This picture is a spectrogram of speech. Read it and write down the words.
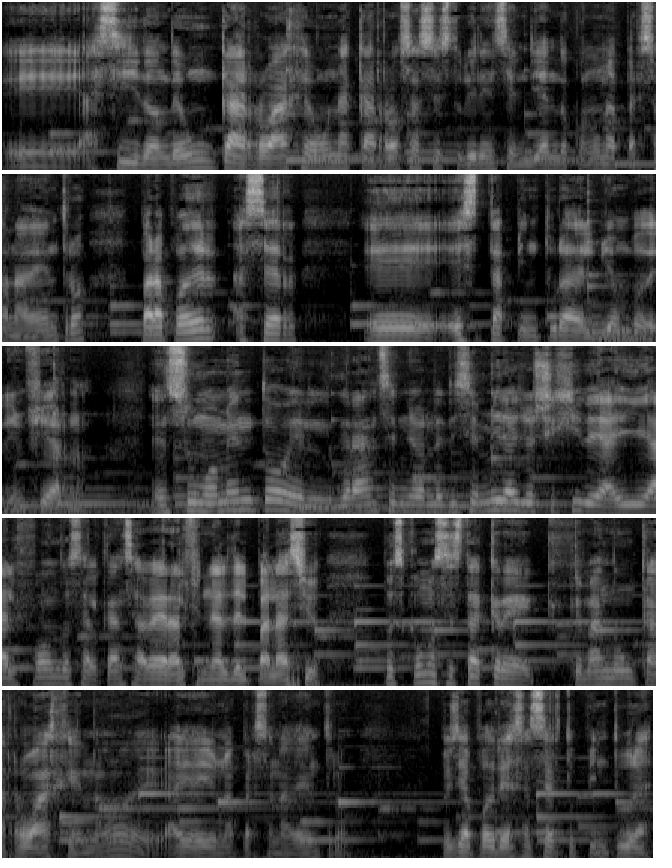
eh, así, donde un carruaje o una carroza se estuviera incendiando con una persona adentro, para poder hacer eh, esta pintura del biombo del infierno. En su momento el gran señor le dice, mira Yoshihide, ahí al fondo se alcanza a ver al final del palacio, pues cómo se está quemando un carruaje, ¿no? Eh, ahí hay una persona adentro, pues ya podrías hacer tu pintura.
